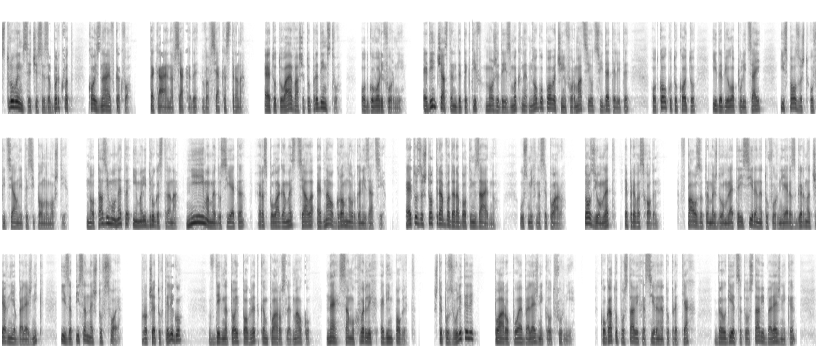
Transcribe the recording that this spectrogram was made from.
Струва им се, че се забъркват, кой знае в какво. Така е навсякъде, във всяка страна. Ето това е вашето предимство, отговори Фурни. Един частен детектив може да измъкне много повече информация от свидетелите, отколкото който и да било полицай, използващ официалните си пълномощия. Но тази монета има и друга страна. Ние имаме досиета, разполагаме с цяла една огромна организация. Ето защо трябва да работим заедно усмихна се Пуаро. Този омлет е превъзходен. В паузата между омлета и сиренето Фурние разгърна черния бележник и записа нещо в своя. Прочетохте ли го? Вдигна той поглед към Пуаро след малко. Не, само хвърлих един поглед. Ще позволите ли? Пуаро пое бележника от Фурние. Когато поставиха сиренето пред тях, белгиецът остави бележника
